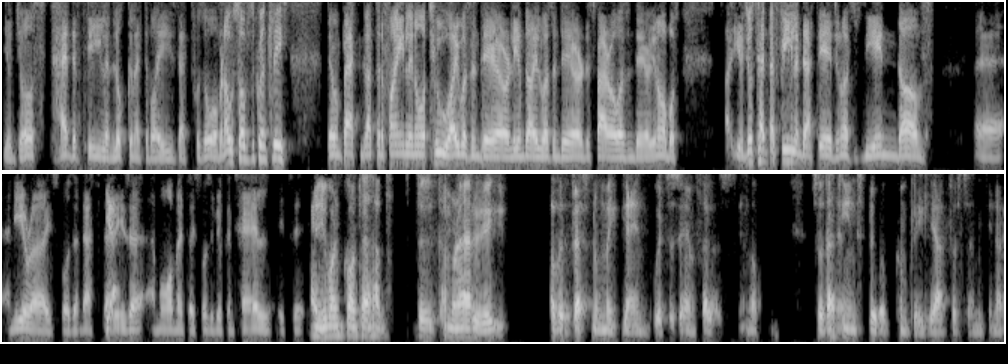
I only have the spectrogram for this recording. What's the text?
you just had the feeling looking at the boys that was over. Now, subsequently, they went back and got to the final in 02. I wasn't there, Liam Doyle wasn't there, the Sparrow wasn't there, you know, but you just had that feeling that day, you know, it was the end of uh, an era, I suppose, and that's that yeah. is a, a, moment, I suppose, if you can tell. It's a, and you weren't going to have the camaraderie of a dressing room again with the same fellas, you know. So that yeah. team split up completely after '79.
